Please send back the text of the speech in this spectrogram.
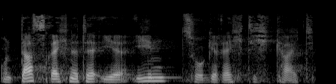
und das rechnete er ihm zur Gerechtigkeit.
